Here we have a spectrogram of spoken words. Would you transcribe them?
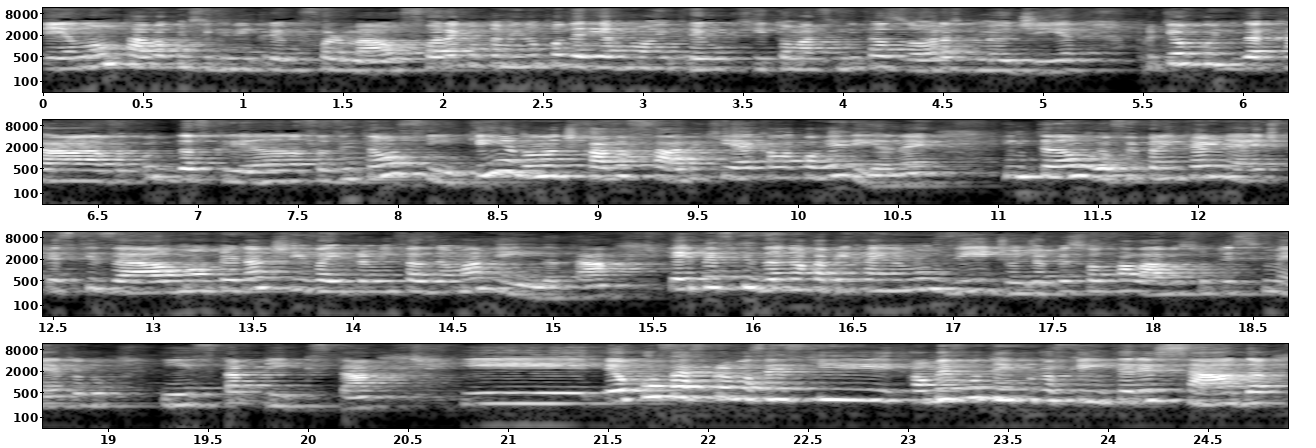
eu não estava conseguindo emprego formal, fora que eu também não poderia arrumar um emprego que tomasse muitas horas do meu dia, porque eu cuido da casa, cuido das crianças, então assim, quem é dona de casa sabe que é aquela correria, né? Então eu fui para a internet pesquisar uma alternativa aí para mim fazer uma renda, tá? E aí pesquisando eu acabei caindo num vídeo onde a pessoa falava sobre esse método Instapix, tá? E eu confesso para vocês que ao mesmo tempo que eu fiquei interessada,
